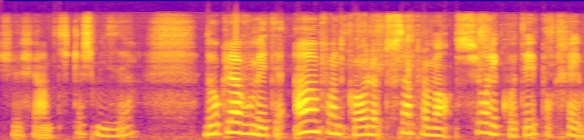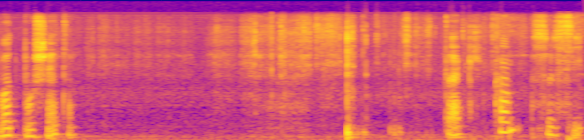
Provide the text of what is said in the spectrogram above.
Je vais faire un petit cache-misère. Donc là, vous mettez un point de colle tout simplement sur les côtés pour créer votre pochette. Tac, comme ceci.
